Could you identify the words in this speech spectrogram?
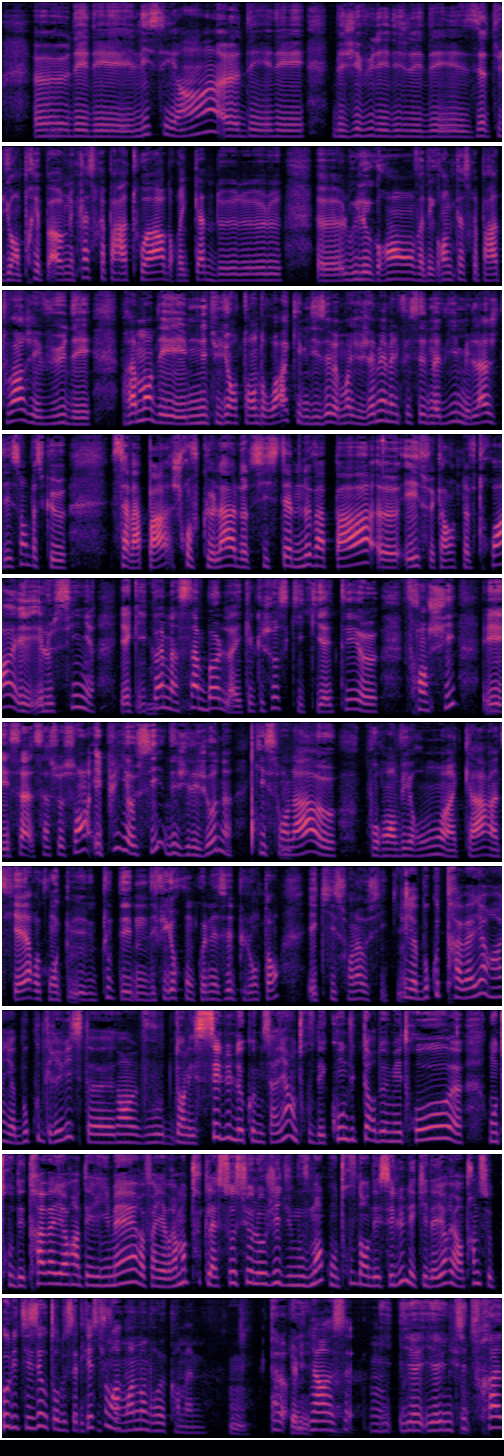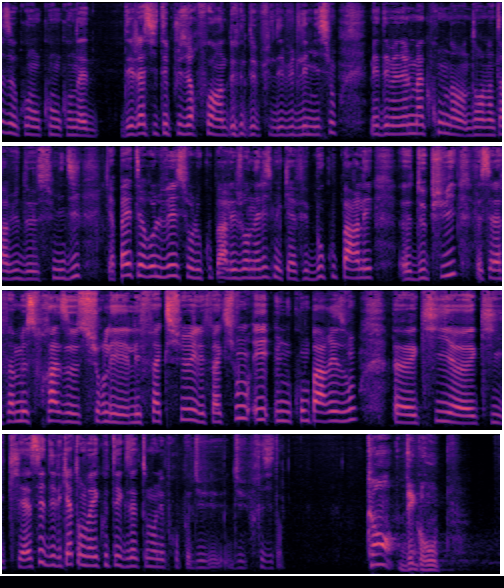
Des lycéens, euh, des, des- des- j'ai vu des, étudiants en, prépa, en classe préparatoire, dans les cadres de, de- de, euh, Louis le Grand, enfin, des grandes classes préparatoires. J'ai vu des, vraiment des, une étudiante en droit qui me disait, ben, moi, j'ai jamais manifesté de ma vie, mais là, je descends parce que ça va pas. Je trouve que là, notre système ne va pas, euh, et ce 49-3 est, est le signe. Il y a quand même un symbole là, il y a quelque chose qui, qui a été franchi, et ça, ça se sent. Et puis, il y a aussi des gilets jaunes qui sont là pour environ un quart, un tiers, toutes des, des figures qu'on connaissait depuis longtemps, et qui sont là aussi. Il y a beaucoup de travailleurs, hein, il y a beaucoup de grévistes. Euh, Dans, vous- dans les cellules de commissariat, on trouve des conducteurs de métro, euh, on trouve des travailleurs intérimaires. Enfin, il y a vraiment toute la sociologie du mouvement qu'on trouve dans des cellules et qui d'ailleurs est en train de se politiser autour de cette question. Ils hein. sont moins nombreux quand même. Alors, Camille. il y, a un- il y a- il y a une petite phrase qu'on a déjà citée plusieurs fois hein, de- depuis le début de l'émission, mais d'Emmanuel Macron dans, l'interview de ce midi, qui n'a pas été relevée sur le coup par les journalistes, mais qui a fait beaucoup parler euh, depuis. C'est la fameuse phrase sur les, factieux et les factions et une comparaison euh, qui, euh, qui est assez délicate. On va écouter exactement les propos du, du président. Quand des groupes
